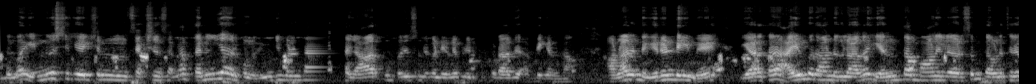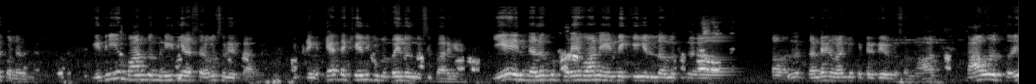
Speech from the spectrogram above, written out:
இந்த மாதிரி இன்வெஸ்டிகேஷன் செக்ஷன்ஸ் எல்லாம் தனியா இருக்கணும். இண்டிபெண்டா யாருக்கும் பதில் சொல்ல வேண்டிய நிலைமை இருக்கக்கூடாது அப்படிங்கிறது தான். ஆனால் இந்த இரண்டையுமே ஏறத்தாழ ஐம்பது ஆண்டுகளாக எந்த மாநில அரசும் கவனத்திலே கொள்ளவில்லை. இதையும் மாண்பு நீதி அவர்கள் சொல்லியிருக்காங்க இப்ப நீங்க கேட்ட கேள்விக்கு பதில் வந்துச்சு பாருங்க. ஏன் இந்த அளவுக்கு குறைவான எண்ணிக்கையில் நமக்கு வந்து தண்டனை வழங்கப்பட்டது என்று சொன்னால் காவல்துறை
